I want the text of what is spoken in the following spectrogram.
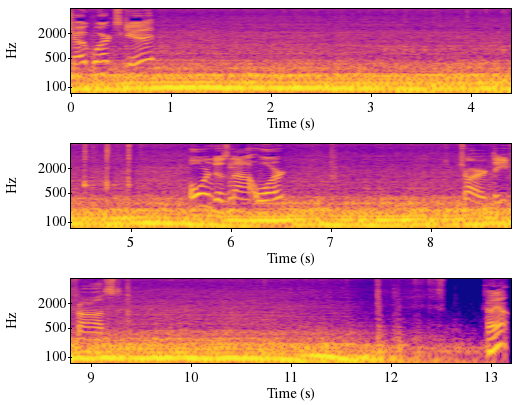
Choke works good. Horn does not work. Try our defrost. Oh yeah.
